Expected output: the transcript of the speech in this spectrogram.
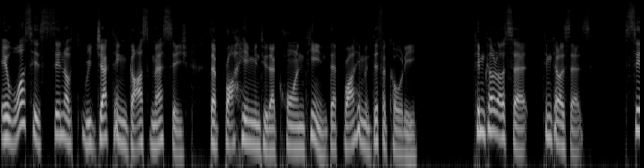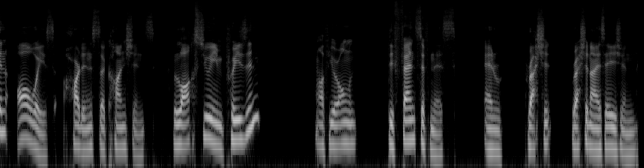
it was his sin of rejecting God's message that brought him into that quarantine, that brought him in difficulty. Tim Keller said, Tim Keller says, sin always hardens the conscience, locks you in prison of your own defensiveness and rationalization,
